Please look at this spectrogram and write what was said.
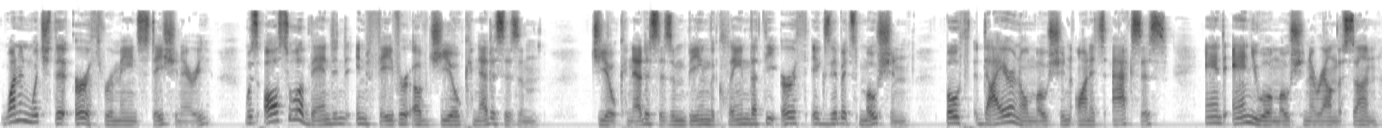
one in which the Earth remains stationary, was also abandoned in favor of geokineticism, geokineticism being the claim that the Earth exhibits motion, both diurnal motion on its axis and annual motion around the Sun.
